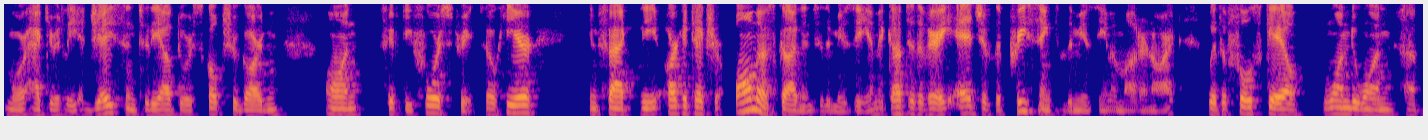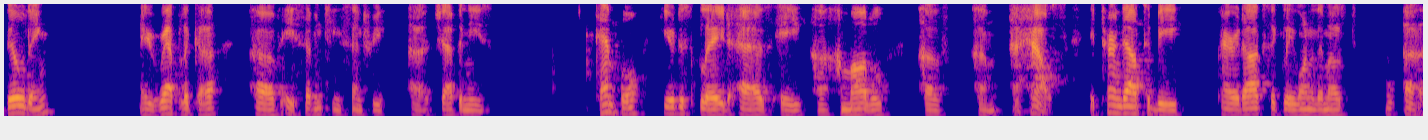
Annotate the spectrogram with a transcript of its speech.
more accurately, adjacent to the outdoor sculpture garden on 54th Street. So here, in fact, the architecture almost got into the museum. It got to the very edge of the precinct of the Museum of Modern Art with a full-scale one-to-one uh, building, a replica of a 17th century uh, Japanese temple, here displayed as a, uh, a model of um, a house. It turned out to be, paradoxically, one of the most uh,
